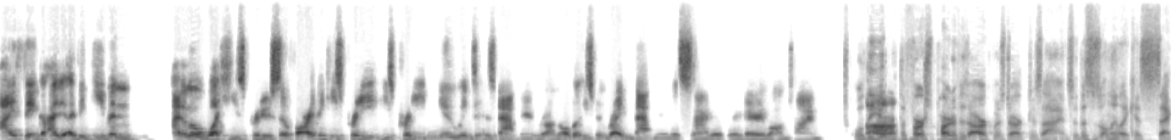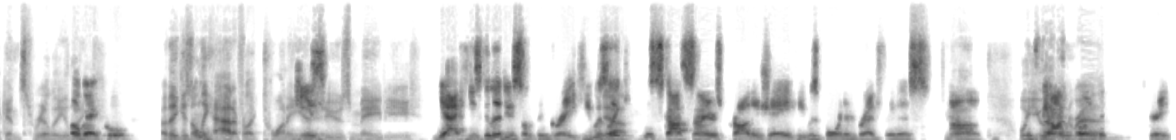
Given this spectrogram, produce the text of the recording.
I think I, I think even I don't know what he's produced so far. I think he's pretty he's pretty new into his Batman run, although he's been writing Batman with Snyder for a very long time. Well, the Um, the first part of his arc was Dark Design, so this is only like his second, really. Like, Okay, cool. I think he's only had it for like twenty He's- issues, maybe. yeah, he's gonna do something great. He was Yeah. like he was Scott Snyder's protege. He was born and bred for this. Yeah. Um, Well, you haven't read. Great,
